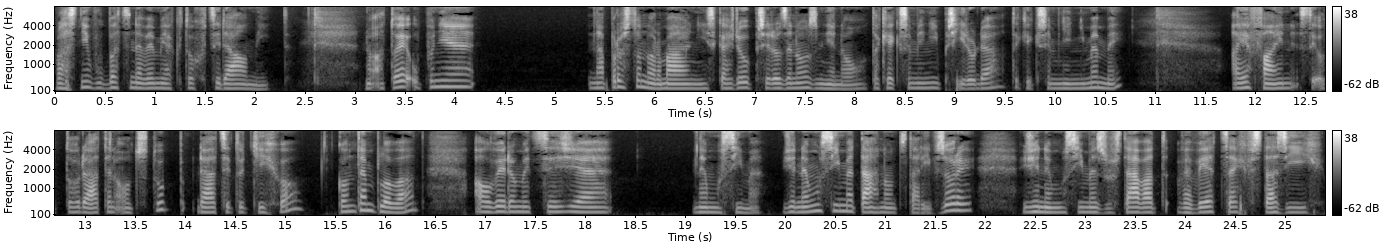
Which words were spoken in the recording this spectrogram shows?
vlastně vůbec nevím, jak to chci dál mít. No a to je úplně naprosto normální s každou přirozenou změnou, tak jak se mění příroda, tak jak se měníme my. A je fajn si od toho dát ten odstup, dát si to ticho, kontemplovat a uvědomit si, že nemusíme. Že nemusíme táhnout starý vzory, že nemusíme zůstávat ve věcech, vztazích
